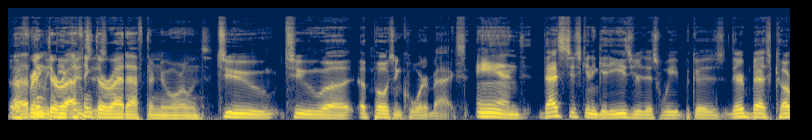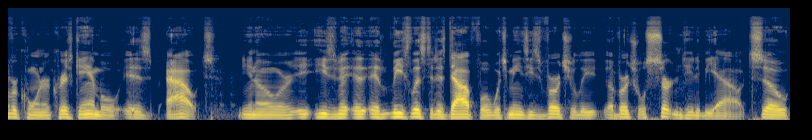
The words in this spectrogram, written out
uh, Uh, I think they're I think they're right after New Orleans. to to uh, opposing quarterbacks, and that's just going to get easier this week because their best cover corner, Chris Gamble, is out. You know, or he's at least listed as doubtful, which means he's virtually a virtual certainty to be out. So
